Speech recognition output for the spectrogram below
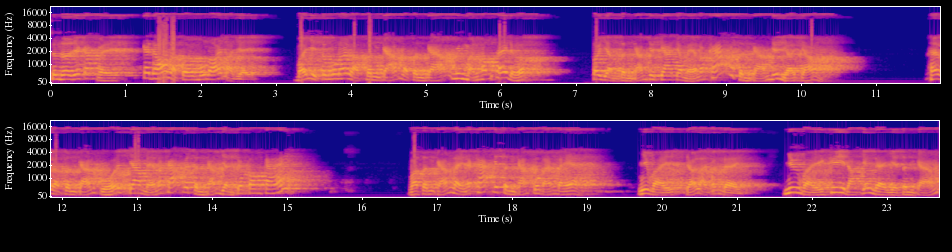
xin thưa với các vị, cái đó là tôi muốn nói là vậy. Bởi vì tôi muốn nói là tình cảm là tình cảm, nhưng mà nó không thấy được. Tôi dành tình cảm cho cha, cho mẹ nó khác với tình cảm với vợ chồng. Hay là tình cảm của cha, mẹ nó khác với tình cảm dành cho con cái. Và tình cảm này nó khác với tình cảm của bạn bè. Như vậy, trở lại vấn đề. Như vậy, khi đặt vấn đề về tình cảm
